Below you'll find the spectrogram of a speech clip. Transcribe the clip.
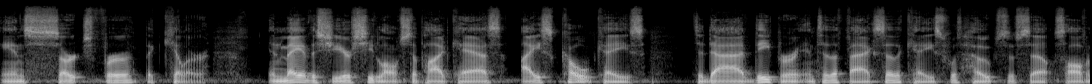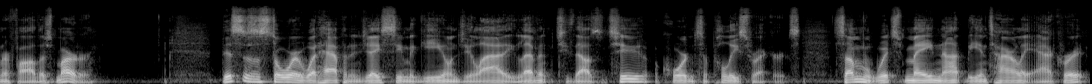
and search for the killer. In May of this year, she launched a podcast, Ice Cold Case, to dive deeper into the facts of the case with hopes of sol- solving her father's murder. This is a story of what happened to J.C. McGee on July 11, 2002, according to police records, some of which may not be entirely accurate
